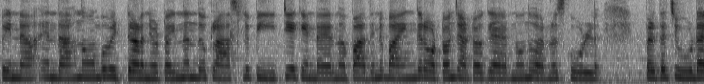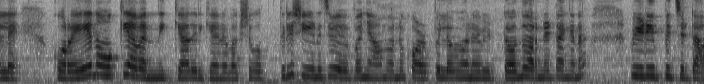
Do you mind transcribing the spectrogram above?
പിന്നെ എന്താ നോമ്പ് വിട്ട് കളഞ്ഞു കേട്ടോ ഇന്നെന്തോ ക്ലാസ്സിൽ പി ടി ഒക്കെ ഉണ്ടായിരുന്നു. അപ്പോൾ അതിന് ഭയങ്കര ഓട്ടവും ചാട്ടവും ഒക്കെ ആയിരുന്നു എന്ന് പറഞ്ഞു സ്കൂളിൽ ഇപ്പോഴത്തെ ചൂടല്ലേ. കുറേ നോക്കി അവൻ നിൽക്കാതിരിക്കാൻ പക്ഷെ ഒത്തിരി ക്ഷീണിച്ച് പോയപ്പോൾ ഞാൻ പറഞ്ഞു കുഴപ്പമില്ല മോനെ വിട്ടോ എന്ന് പറഞ്ഞിട്ട് അങ്ങനെ വീടിപ്പിച്ചിട്ടാ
